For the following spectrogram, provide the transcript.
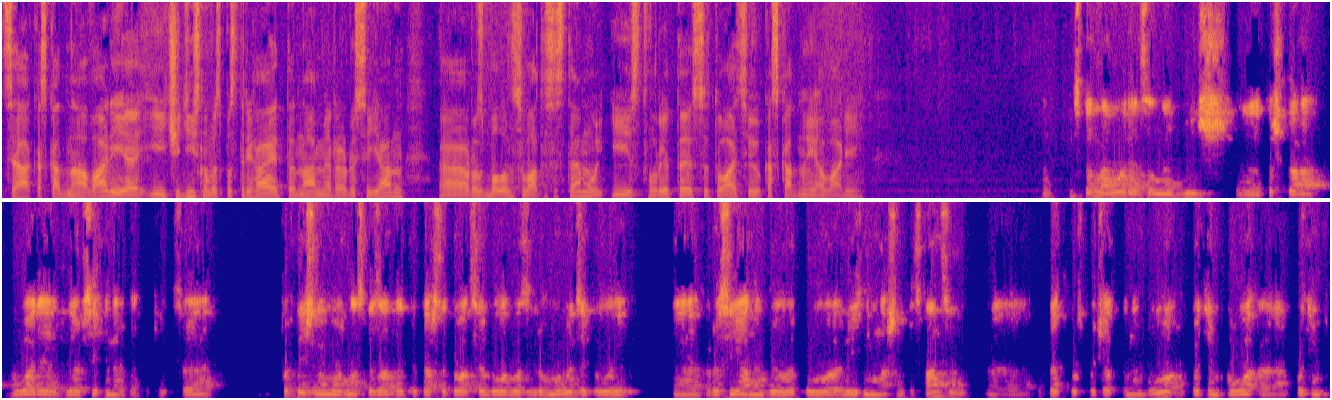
ця каскадна аварія, і чи дійсно ви спостерігаєте намір росіян е, розбалансувати систему і створити ситуацію каскадної аварії? Ну, Складна аварія це найбільш е, тяжка аварія для всіх енергетиків. Це фактично можна сказати, така ж ситуація була у 22-му році, коли е, росіяни били по різним нашим підстанціям. Ефекту спочатку не було, а потім, потім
